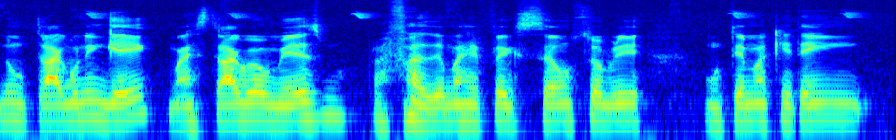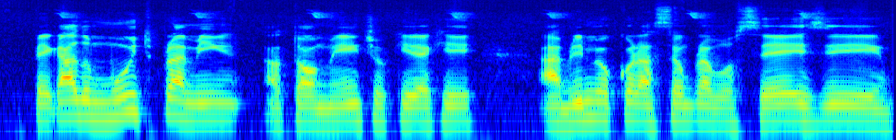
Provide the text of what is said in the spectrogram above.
não trago ninguém, mas trago eu mesmo para fazer uma reflexão sobre um tema que tem pegado muito para mim atualmente. Eu queria aqui abrir meu coração para vocês e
